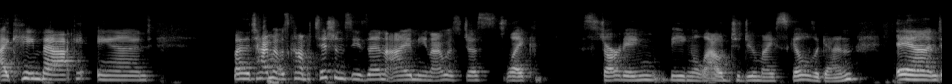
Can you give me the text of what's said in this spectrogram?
i came back and by the time it was competition season, I mean, I was just like starting being allowed to do my skills again. And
